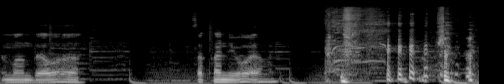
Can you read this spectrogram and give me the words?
a Mandela sacaneou ela.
